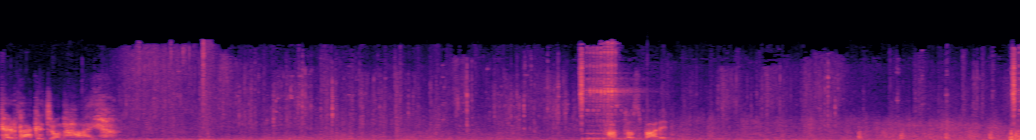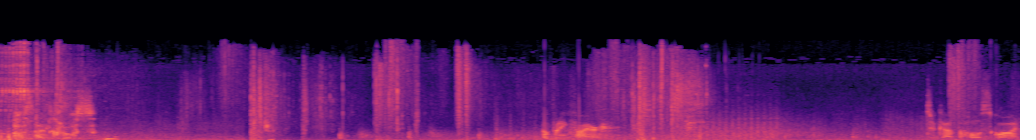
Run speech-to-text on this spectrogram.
Care package on high. Hostile spotted. Hostile close. Opening fire. Took out the whole squad.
